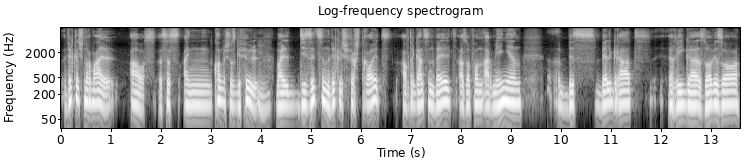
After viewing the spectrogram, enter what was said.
wirklich normal aus. Es ist ein komisches Gefühl, mhm. weil die sitzen wirklich verstreut auf der ganzen Welt, also von Armenien äh, bis Belgrad, Riga sowieso,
